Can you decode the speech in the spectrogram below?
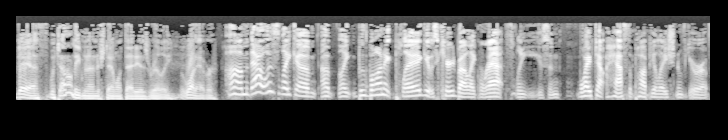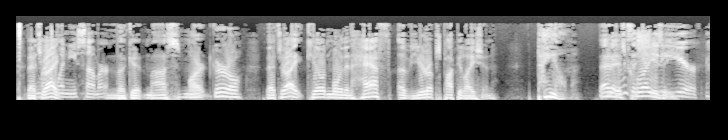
Death, which I don't even understand what that is really. But whatever. Um, that was like a, a like bubonic plague. It was carried by like rat fleas and wiped out half the population of Europe. That's in, like, right. One you summer. Look at my smart girl. That's right. Killed more than half of Europe's population. Damn. That is crazy. year.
